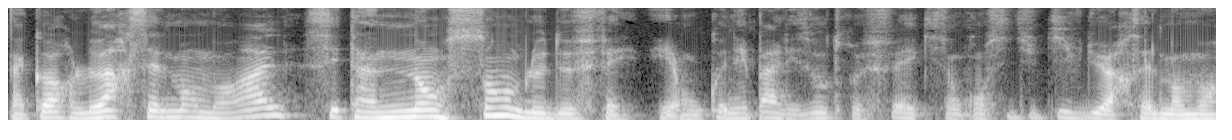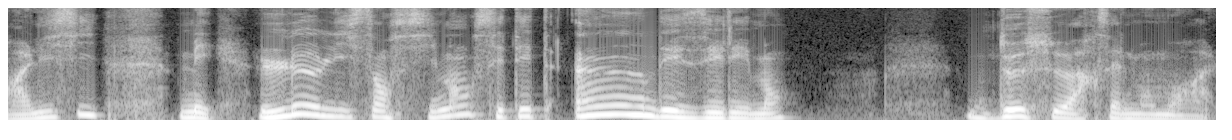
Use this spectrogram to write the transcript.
D'accord? Le harcèlement moral, c'est un ensemble de faits. Et on ne connaît pas les autres faits qui sont constitutifs du harcèlement moral ici. Mais le licenciement, c'était un des éléments de ce harcèlement moral.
